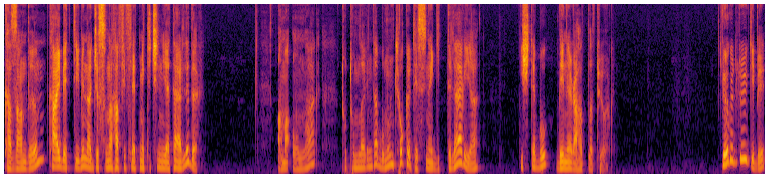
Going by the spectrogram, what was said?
Kazandığım, kaybettiğimin acısını hafifletmek için yeterlidir. Ama onlar tutumlarında bunun çok ötesine gittiler ya, işte bu beni rahatlatıyor. Görüldüğü gibi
